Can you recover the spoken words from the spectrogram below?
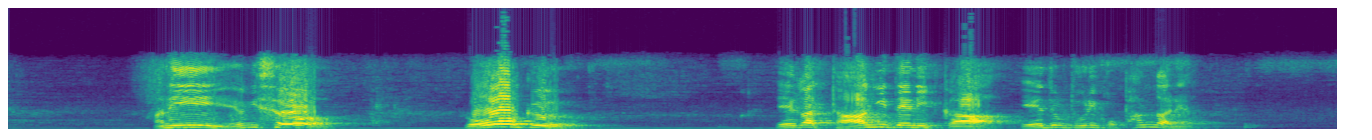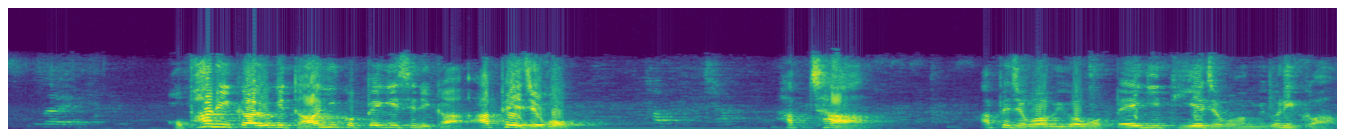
아니 여기서 로그 얘가 더하기 되니까 얘들 둘이 곱한 거 아니야? 네. 곱하니까 여기 더하기 있고 빼기 있으니까 앞에 제곱 합차. 합차 앞에 제곱하면 이거고 빼기 뒤에 제곱하면 이거니까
